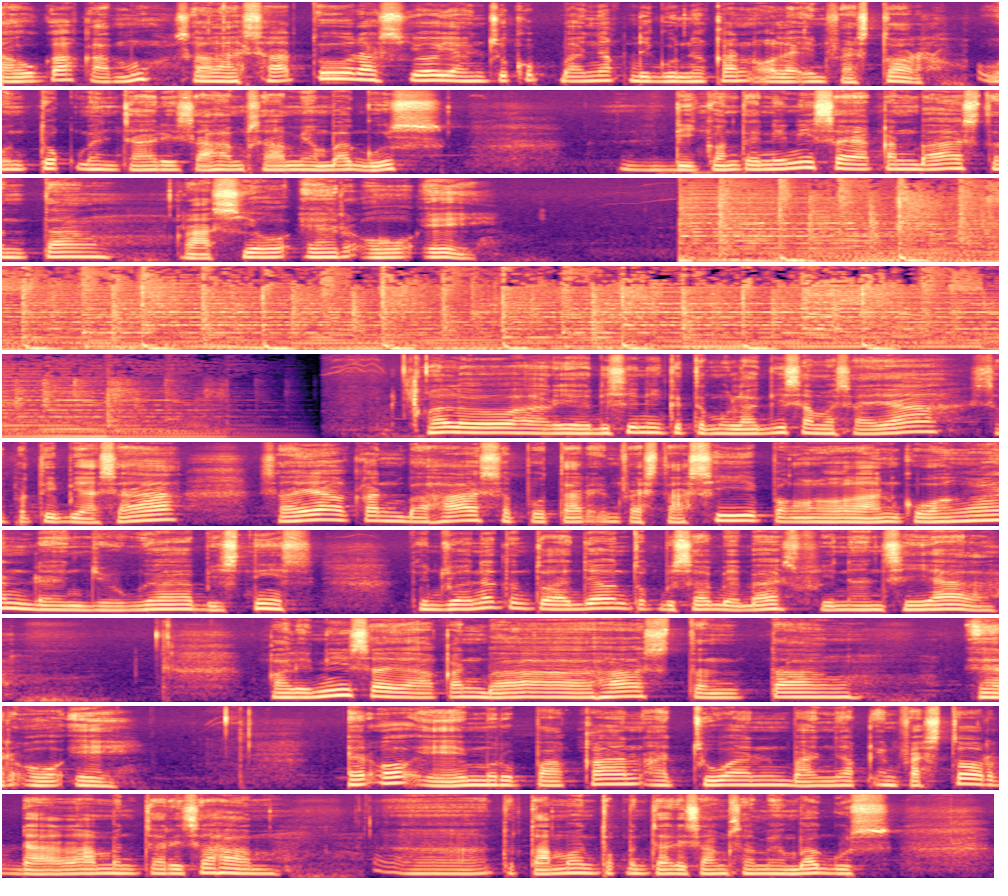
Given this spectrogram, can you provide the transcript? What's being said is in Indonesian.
Tahukah kamu salah satu rasio yang cukup banyak digunakan oleh investor untuk mencari saham-saham yang bagus? Di konten ini saya akan bahas tentang rasio ROE. Halo, Aryo di sini ketemu lagi sama saya. Seperti biasa, saya akan bahas seputar investasi, pengelolaan keuangan, dan juga bisnis. Tujuannya tentu aja untuk bisa bebas finansial. Kali ini saya akan bahas tentang ROE. ROE merupakan acuan banyak investor dalam mencari saham, eh, terutama untuk mencari saham-saham yang bagus.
